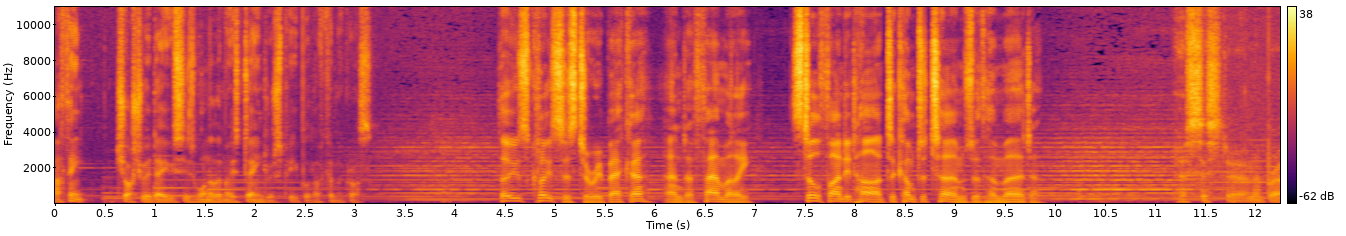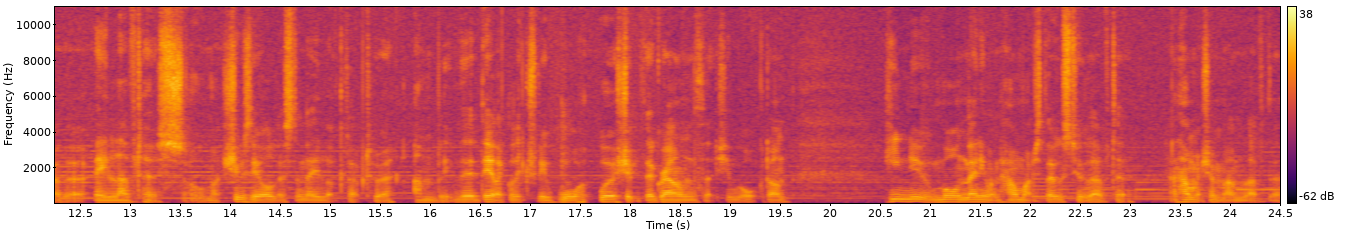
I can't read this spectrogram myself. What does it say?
I think Joshua Davies is one of the most dangerous people I've come across. Those closest to Rebecca and her family still find it hard to come to terms with her murder. Her sister and her brother, they loved her so much. She was the oldest and they looked up to her unbelievably. They, they like literally wor- worshipped the ground that she walked on. He knew more than anyone how much those two loved her and how much her mum loved her.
